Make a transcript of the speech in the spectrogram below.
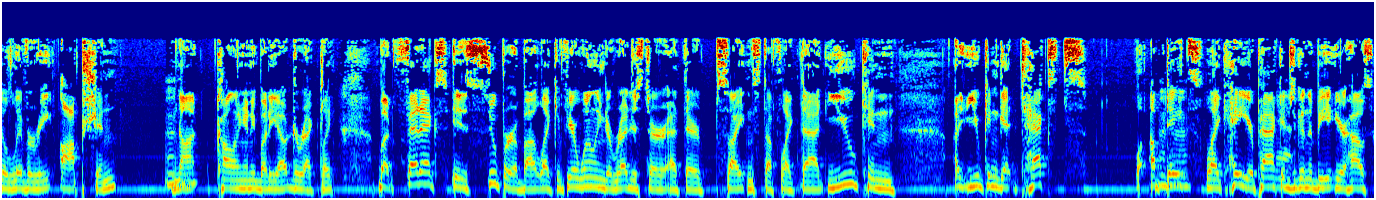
delivery option. Mm-hmm. Not calling anybody out directly, but FedEx is super about like if you're willing to register at their site and stuff like that, you can uh, you can get texts updates like hey your package is going to be at your house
